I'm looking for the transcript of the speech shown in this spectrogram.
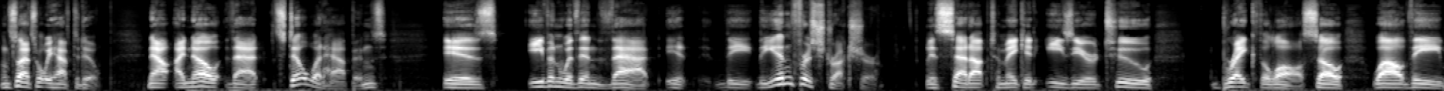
and so that's what we have to do. Now I know that still what happens is even within that it the the infrastructure is set up to make it easier to break the law. So while the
